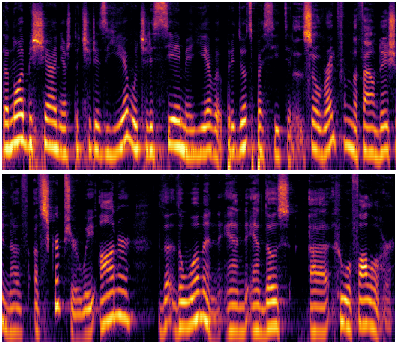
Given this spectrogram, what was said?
дано обещание, что через Еву, через семя Евы придет Спаситель. So right from the foundation of, of Scripture, we honor the, the woman and, and those uh, who will follow her.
